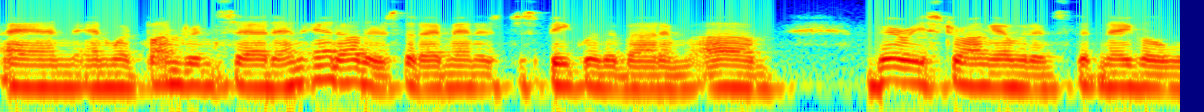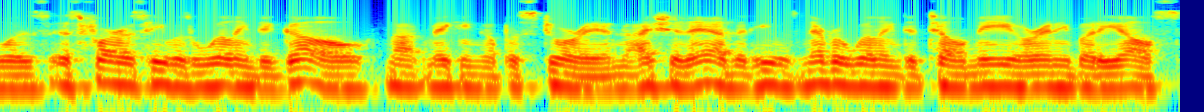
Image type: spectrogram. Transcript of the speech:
and and what Bundren said, and, and others that I managed to speak with about him. Um, very strong evidence that Nagell was, as far as he was willing to go, not making up a story. And I should add that he was never willing to tell me or anybody else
